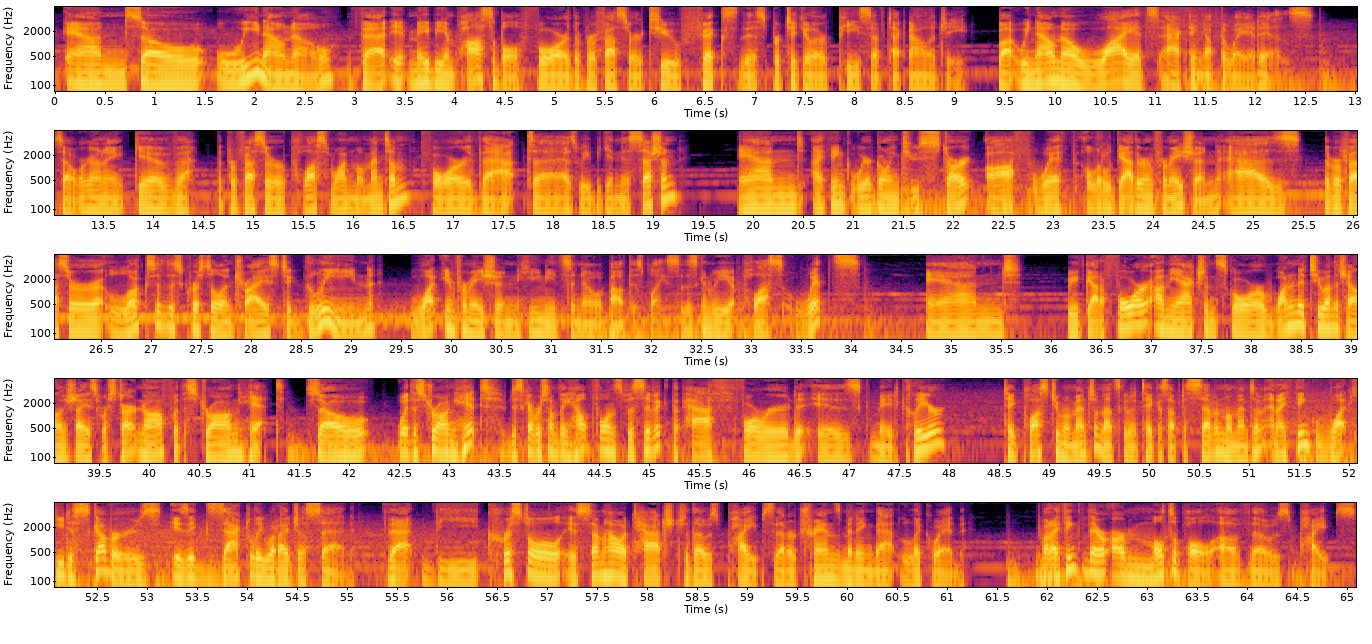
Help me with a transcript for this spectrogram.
and so we now know that it may be impossible for the professor to fix this particular piece of technology, but we now know why it's acting up the way it is. So we're going to give the professor plus one momentum for that uh, as we begin this session. And I think we're going to start off with a little gather information as the professor looks at this crystal and tries to glean what information he needs to know about this place. So this is going to be plus wits, and we've got a four on the action score, one and a two on the challenge dice. We're starting off with a strong hit. So with a strong hit, discover something helpful and specific. The path forward is made clear. Take plus two momentum. That's going to take us up to seven momentum. And I think what he discovers is exactly what I just said that the crystal is somehow attached to those pipes that are transmitting that liquid. But I think there are multiple of those pipes.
